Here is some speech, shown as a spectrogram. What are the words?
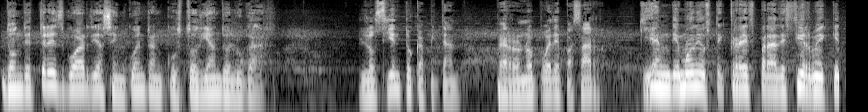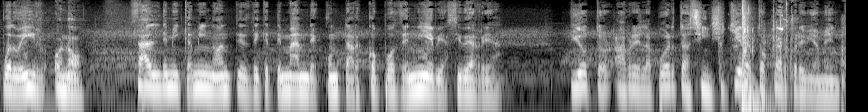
donde tres guardias se encuentran custodiando el lugar. Lo siento, capitán, pero no puede pasar. ¿Quién demonios te crees para decirme que puedo ir o no? Sal de mi camino antes de que te mande a contar copos de nieve a Siberia. Piotr abre la puerta sin siquiera tocar previamente.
